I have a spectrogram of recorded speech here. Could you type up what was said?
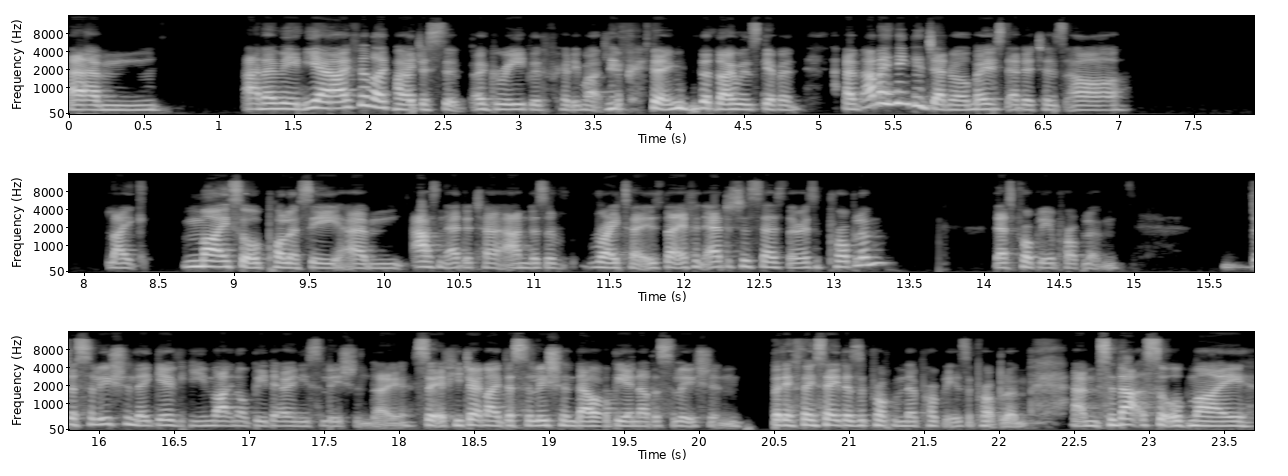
Um, and I mean, yeah, I feel like I just agreed with pretty much everything that I was given. Um, and I think in general, most editors are like my sort of policy um, as an editor and as a writer is that if an editor says there is a problem, there's probably a problem. The solution they give you might not be the only solution though. So if you don't like the solution there'll be another solution. But if they say there's a problem there probably is a problem. Um so that's sort of my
